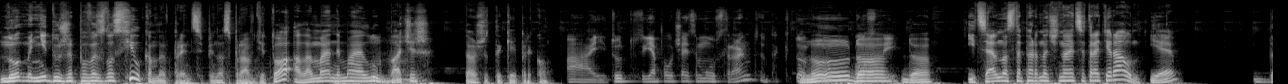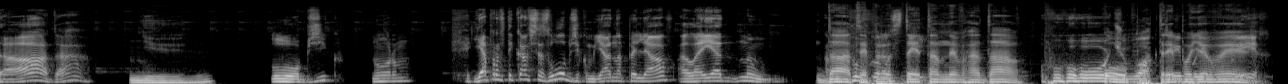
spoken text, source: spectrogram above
Ну, мені дуже повезло з хілками, в принципі, насправді то, але в мене немає лут, Мгм. бачиш? Вже такий прикол. А, і тут я, виходить, можу стрельнути? Так, Ну, да, да. І це в нас тепер починається третій раунд, є? Да, да. Ні. Лобзик. Норм. Я провтикався з лобзиком, я напиляв, але я, ну. Да, був ти просто холостий. там не вгадав. Ого, Опа, чувак, три бойових.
